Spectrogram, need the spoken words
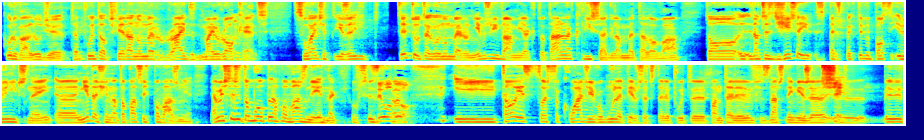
Kurwa, ludzie, tę płytę otwiera numer Ride My Rocket. Słuchajcie, jeżeli tytuł tego numeru nie brzmi wam jak totalna klisza glam metalowa, to znaczy z dzisiejszej perspektywy postironicznej e, nie da się na to patrzeć poważnie. Ja myślę, że to było na poważnie jednak to wszystko. Było, było. I to jest coś, co kładzie w ogóle pierwsze cztery płyty Pantery w znacznej mierze. Trzy. E, e,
